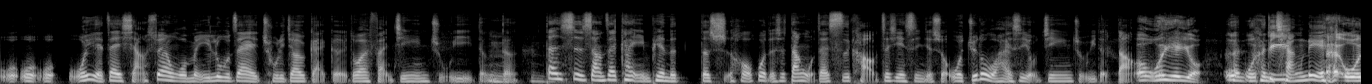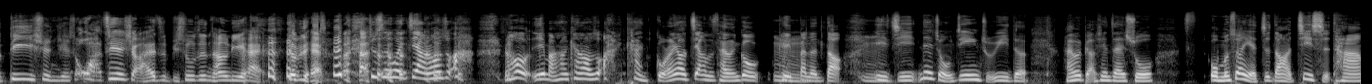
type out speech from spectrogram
我我我我也在想，虽然我们一路在处理教育改革，都在反精英主义等等，嗯嗯、但事实上，在看影片的的时候，或者是当我在思考这件事情的时候，我觉得我还是有精英主义的道。哦，我也有，我我很强烈。我第一瞬间说，哇，这些小孩子比苏贞昌厉害，对不对？就是会这样，然后说啊，然后也马上看到说啊，看果然要这样子才能够可以办得到，以及那种精英主义的还会表现在。说我们虽然也知道，即使他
